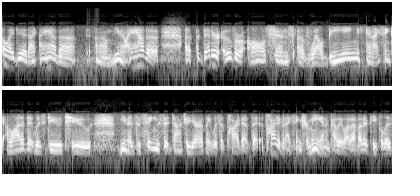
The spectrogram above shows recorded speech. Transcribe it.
Oh, I did. I, I have a, um, you know, I have a, a, a better overall sense of well-being, and I think a lot of it was due to, you know, the things that Dr. Yardley was a part of. But a part of it, I think, for me, and probably a lot of other people, is,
